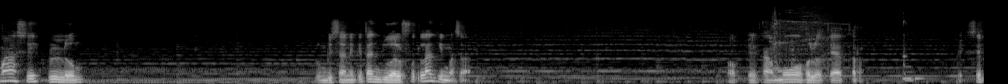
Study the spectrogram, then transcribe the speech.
Masih belum. Belum bisa nih kita jual food lagi masa. Oke, kamu holo theater. Sip.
